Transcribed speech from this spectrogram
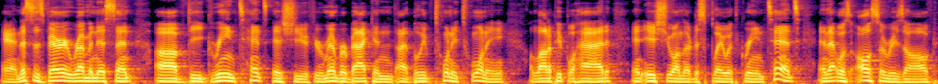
And this is very reminiscent of the green tint issue. If you remember back in, I believe, 2020, a lot of people had an issue on their display with green tint, and that was also resolved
